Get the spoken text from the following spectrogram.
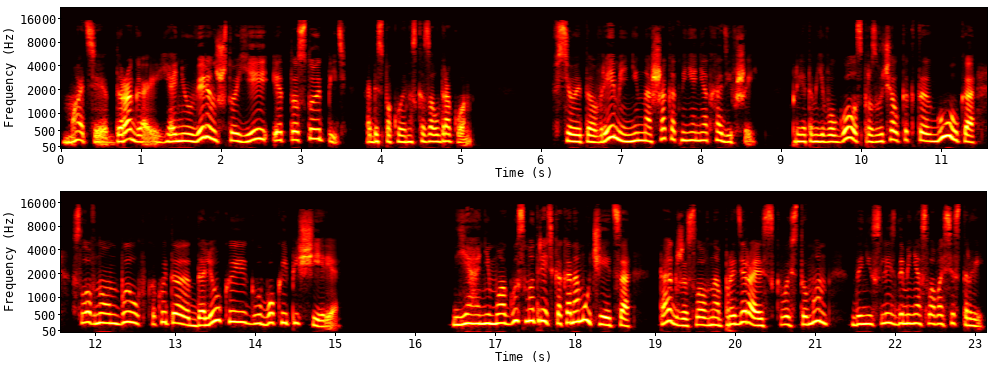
«Мати, дорогая, я не уверен, что ей это стоит пить», — обеспокоенно сказал дракон. Все это время ни на шаг от меня не отходивший. При этом его голос прозвучал как-то гулко, словно он был в какой-то далекой глубокой пещере. «Я не могу смотреть, как она мучается!» Так же, словно продираясь сквозь туман, донеслись до меня слова сестры.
